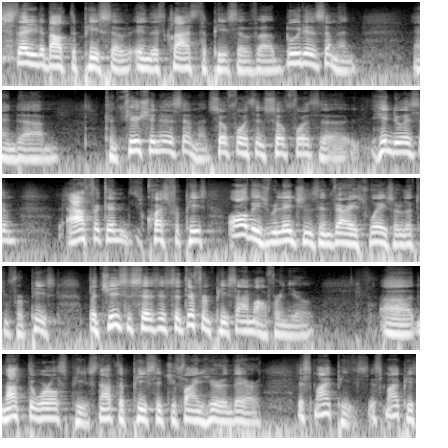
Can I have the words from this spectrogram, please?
studied about the peace of, in this class, the peace of uh, Buddhism and, and um, Confucianism and so forth and so forth, uh, Hinduism, African quest for peace. All these religions in various ways are looking for peace. But Jesus says it's a different peace I'm offering you. Uh, not the world's peace, not the peace that you find here and there. It's my peace. It's my peace,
